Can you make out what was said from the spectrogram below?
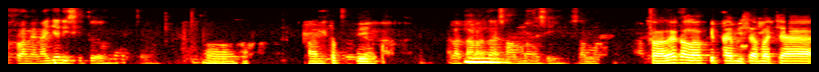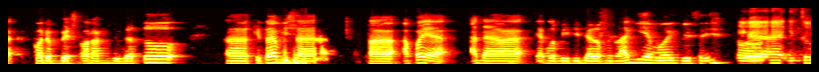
front end aja di situ gitu. Oh. Mantep gitu, sih. Ya, rata-rata hmm. sama sih, sama Soalnya kalau kita bisa baca kode base orang juga tuh uh, kita bisa ta, apa ya ada yang lebih didalamin lagi ya boy biasanya. Iya itu.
